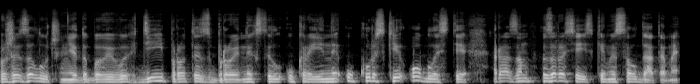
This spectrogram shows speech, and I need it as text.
вже залучені до бойових дій проти збройних сил України у Курській області разом з російськими солдатами.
